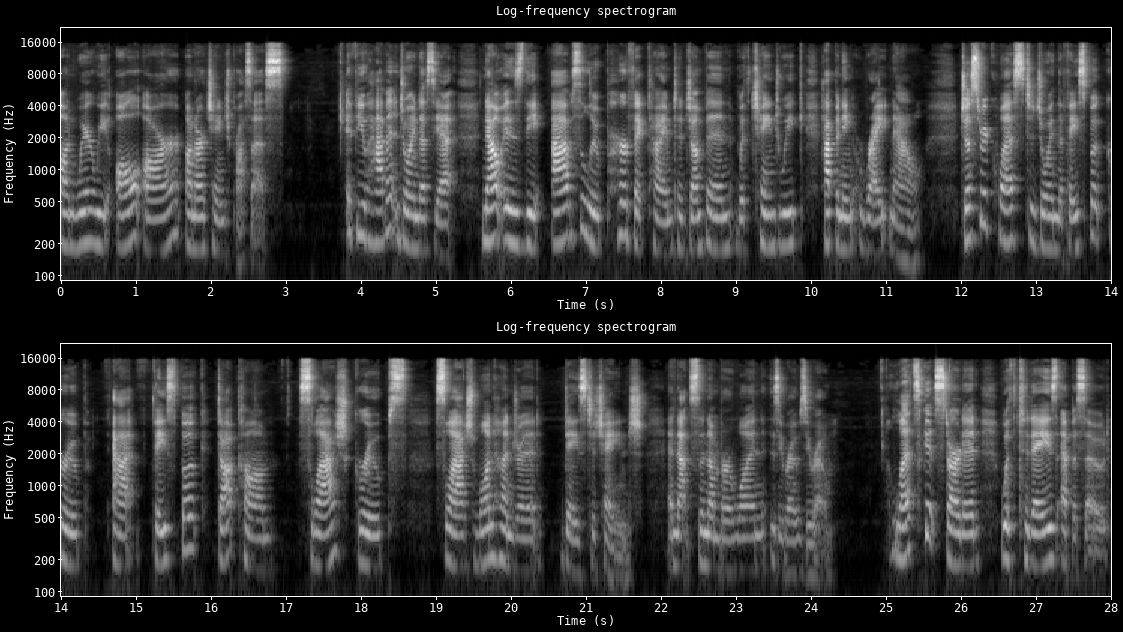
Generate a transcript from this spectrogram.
on where we all are on our change process. If you haven't joined us yet, now is the absolute perfect time to jump in with Change Week happening right now. Just request to join the Facebook group at facebook.com slash groups slash 100 days to change. And that's the number 100. Let's get started with today's episode,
